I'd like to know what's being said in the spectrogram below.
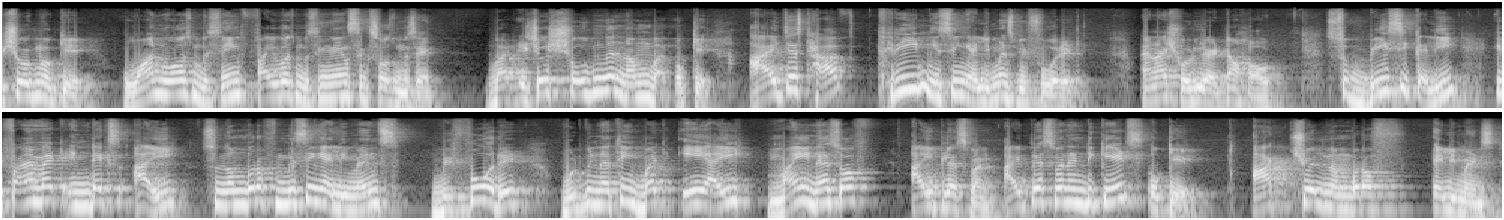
it showed me okay 1 was missing 5 was missing and 6 was missing but it just showed me the number okay. I just have three missing elements before it and i showed you right now how. So basically if i'm at index i so number of missing elements before it would be nothing but ai minus of i plus 1 i plus 1 indicates okay actual number of elements.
